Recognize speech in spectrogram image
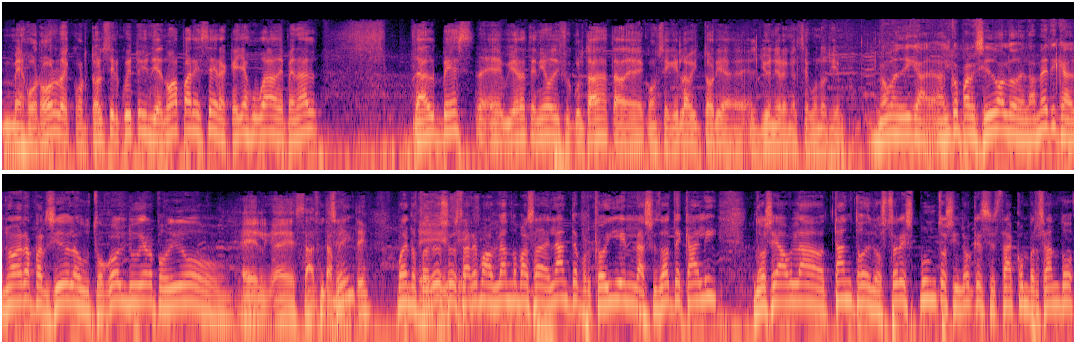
mejoró, le cortó el circuito y de no aparecer aquella jugada de penal, tal vez eh, hubiera tenido dificultades hasta de conseguir la victoria el Junior en el segundo tiempo. No me diga, algo parecido a lo del América. No hubiera parecido el autogol, no hubiera podido. El- exactamente. ¿Sí? Bueno, pero Sí, eso sí, estaremos hablando más adelante, porque hoy en la ciudad de Cali no se habla tanto de los tres puntos, sino que se está conversando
